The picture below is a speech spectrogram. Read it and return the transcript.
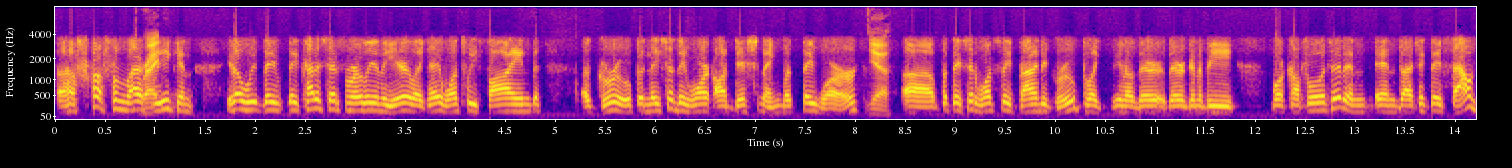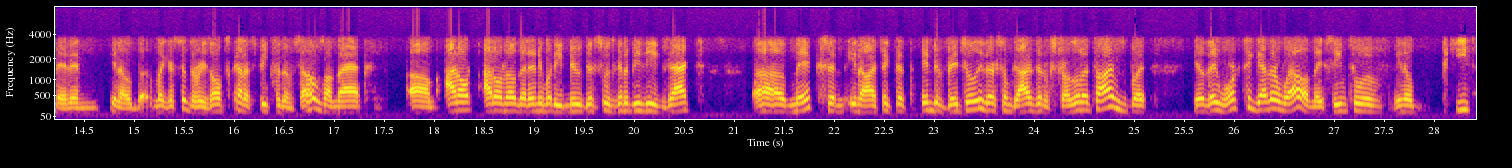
uh, from last Right. week. And you know, we, they they kind of said from early in the year, like, hey, once we find a group, and they said they weren't auditioning, but they were. Yeah. Uh, but they said once they find a group, like you know, they're they're going to be more comfortable with it, and and I think they found it. And you know, the, like I said, the results kind of speak for themselves on that. Um, I don't I don't know that anybody knew this was going to be the exact uh, mix, and you know, I think that individually there's some guys that have struggled at times, but you know, they work together well, and they seem to have you know pieced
